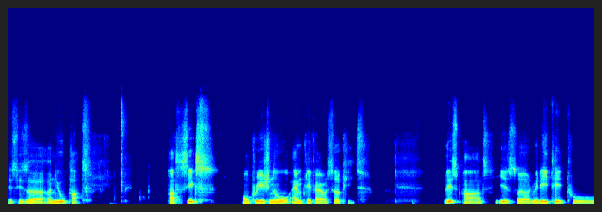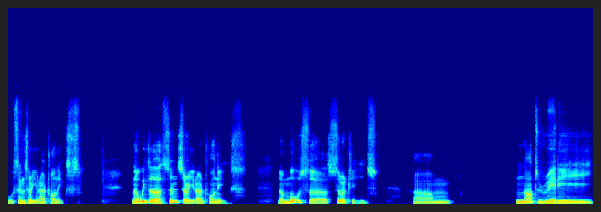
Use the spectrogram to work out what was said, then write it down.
This is a, a new part. Part six, operational amplifier circuit. This part is uh, related to sensor electronics. Now with the sensor electronics, the most uh, circuits um, not really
